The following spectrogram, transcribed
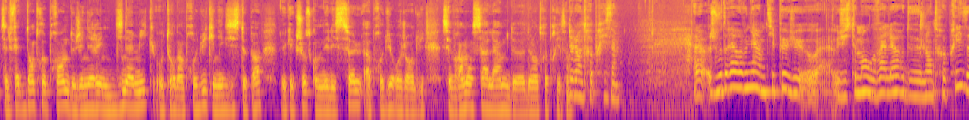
C'est le fait d'entreprendre, de générer une dynamique autour d'un produit qui n'existe pas, de quelque chose qu'on est les seuls à produire aujourd'hui. C'est vraiment ça l'âme de, l'entreprise. De l'entreprise. Alors, je voudrais revenir un petit peu justement aux valeurs de l'entreprise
